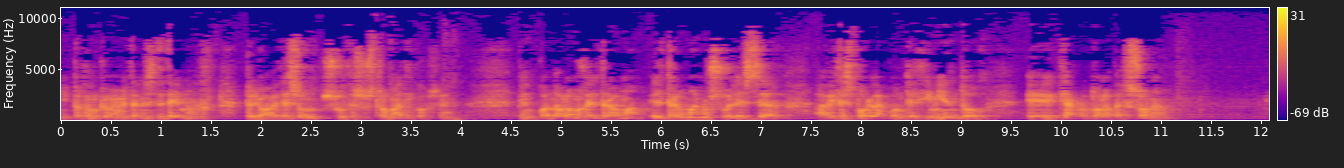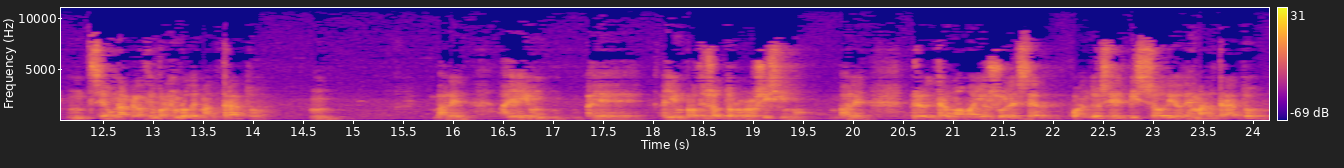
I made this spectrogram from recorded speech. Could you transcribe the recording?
y perdón que me meta en este tema, pero a veces son sucesos traumáticos. ¿eh? cuando hablamos del trauma, el trauma no suele ser a veces por el acontecimiento eh, que ha roto a la persona, sea una relación, por ejemplo, de maltrato. Ahí hay un, hay, un proceso dolorosísimo. Pero el trauma mayor suele ser cuando ese episodio de maltrato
